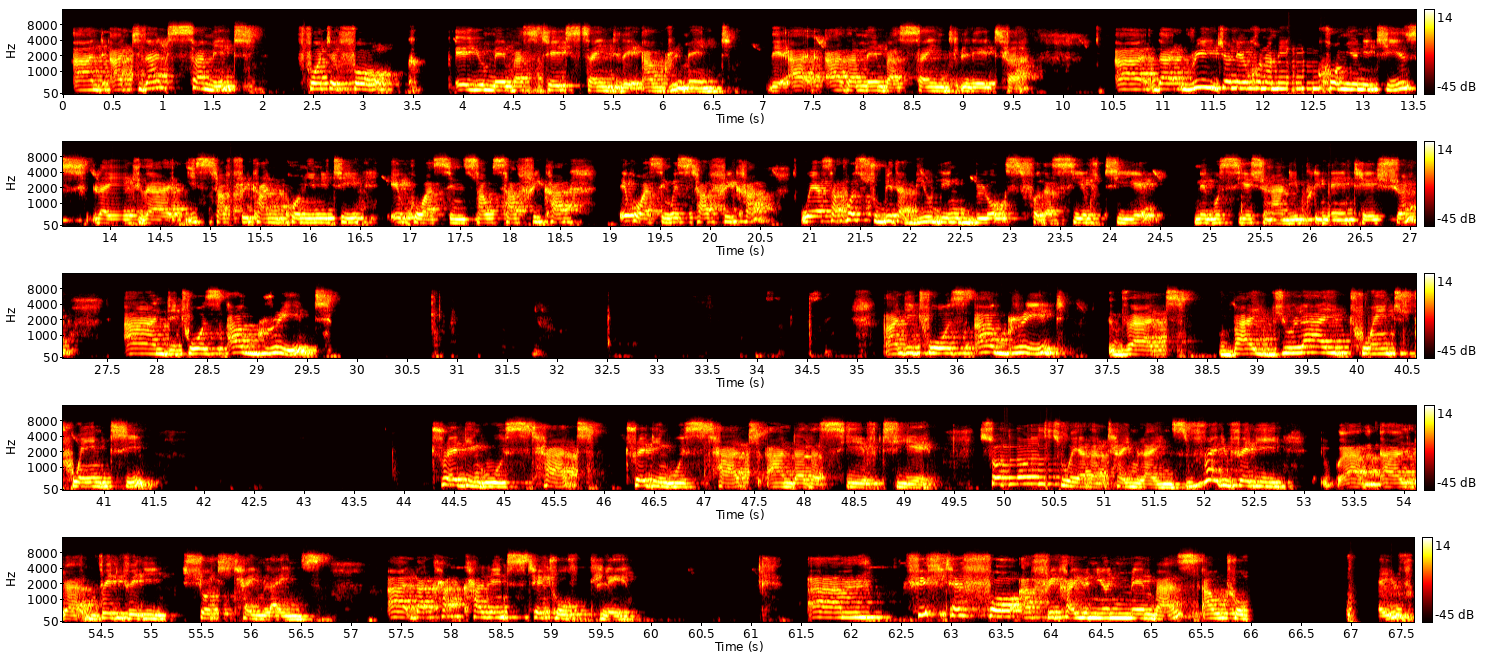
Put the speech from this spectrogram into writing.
And at that summit, 44 AU member states signed the agreement. The other members signed later. Uh, the region economic communities like the East African community, ECOWAS in South Africa, ECOWAS in West Africa, were supposed to be the building blocks for the CFTA negotiation and implementation. And it was agreed and it was agreed that by July 2020, trading will start, trading will start under the CFTA. So those were the timelines, very, very, um, uh, uh, very, very short timelines. Uh, the current state of play. Um, 54 Africa Union members out of five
